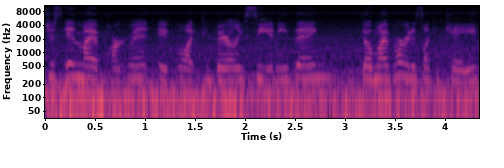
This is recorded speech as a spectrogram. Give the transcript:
just in my apartment it like could barely see anything. Though my apartment is like a cave.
